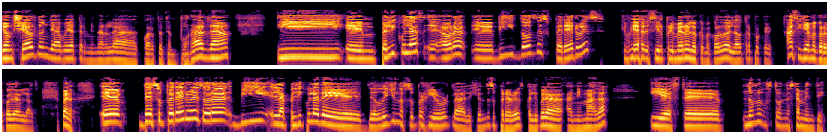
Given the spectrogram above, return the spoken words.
Young Sheldon, ya voy a terminar la cuarta temporada. Y en películas, eh, ahora eh, vi dos de superhéroes, que voy a decir primero en lo que me acuerdo de la otra, porque, ah, sí, ya me acuerdo cuál era la otra. Bueno, eh, de superhéroes, ahora vi la película de The Legion of Superheroes, la Legión de Superhéroes, película animada, y este, no me gustó honestamente.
